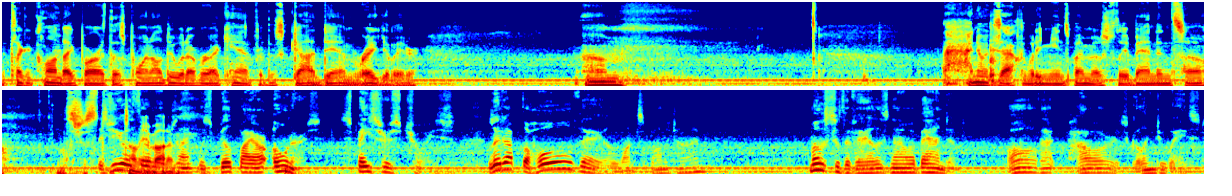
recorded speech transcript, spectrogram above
it's like a Klondike bar at this point. I'll do whatever I can for this goddamn regulator. Um, I know exactly what he means by mostly abandoned, so let's just The tell me about geothermal him. plant was built by our owners, Spacer's Choice. Lit up the whole Vale once upon a time. Most of the Vale is now abandoned. All that power is going to waste.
